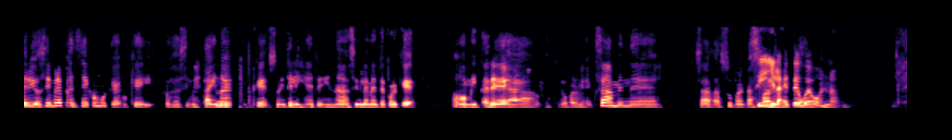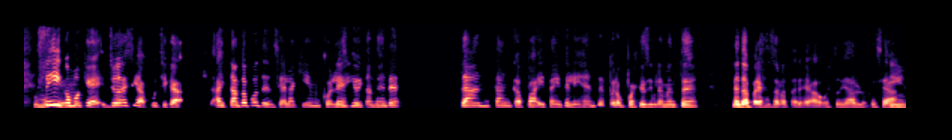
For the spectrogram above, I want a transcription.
pero yo siempre pensé como que, ok, o sea, si me está yendo porque soy inteligente ni nada, simplemente porque hago mi tarea, estudio para mis exámenes, o sea, súper Sí, casual. y la gente huevona. Como sí, que- como que yo decía, puchica, hay tanto potencial aquí en mi colegio y tanta gente tan, tan capaz y tan inteligente, pero pues que simplemente les da pereza hacer la tarea o estudiar o lo que sea. Sí.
